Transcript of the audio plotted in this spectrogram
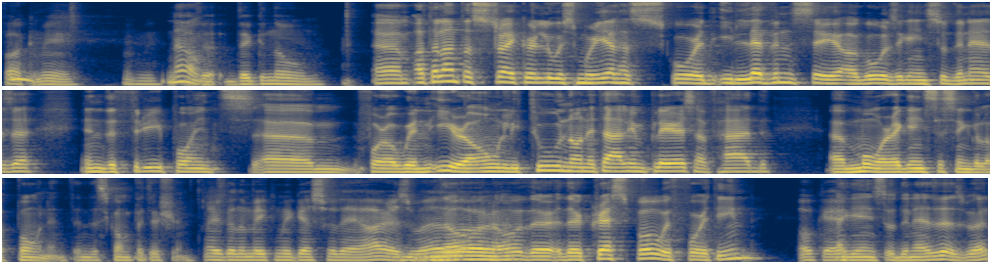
Fuck me. No. The, the gnome. Um, Atalanta striker Luis Muriel has scored 11 Serie A goals against Udinese in the three points um, for a win era. Only two non-Italian players have had uh, more against a single opponent in this competition. Are you gonna make me guess who they are as well? no, or- no, they're, they're Crespo with 14 Okay. against Udinese as well,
